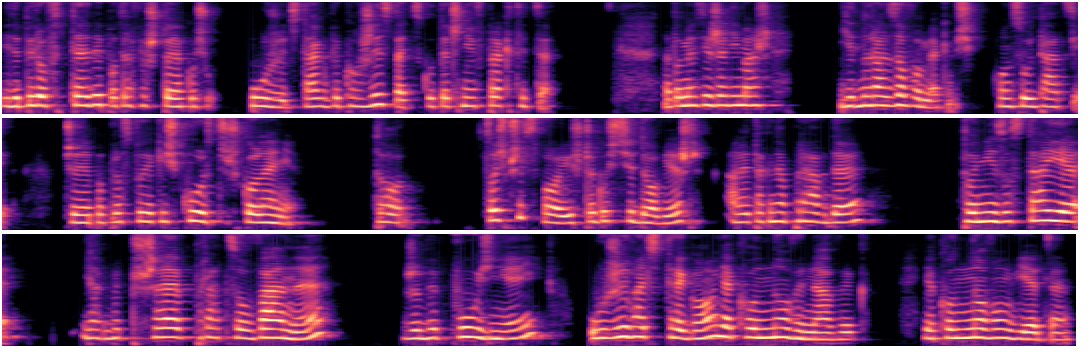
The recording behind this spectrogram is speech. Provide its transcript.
I dopiero wtedy potrafisz to jakoś użyć, tak? wykorzystać skutecznie w praktyce. Natomiast jeżeli masz jednorazową jakąś konsultację, czy po prostu jakiś kurs, czy szkolenie, to coś przyswoisz, czegoś się dowiesz, ale tak naprawdę to nie zostaje jakby przepracowane, żeby później używać tego jako nowy nawyk, jako nową wiedzę.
